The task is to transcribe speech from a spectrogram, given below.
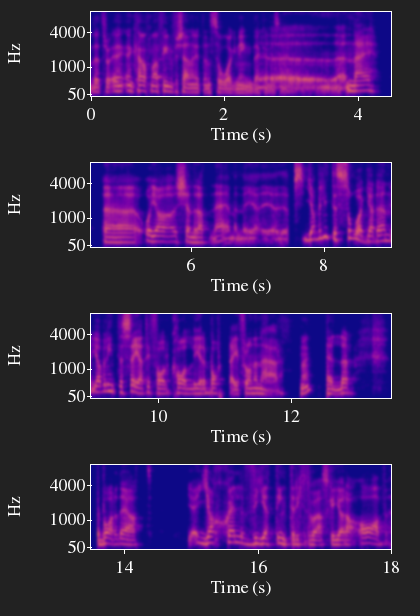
Det tror, en, en Kaufman-film förtjänar inte en sågning, det kan vi säga. Eh, nej. Eh, och jag känner att nej, men jag, jag, jag vill inte såga den. Jag vill inte säga till folk håll er borta ifrån den här. Nej. Heller. Det är bara det att jag, jag själv vet inte riktigt vad jag ska göra av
